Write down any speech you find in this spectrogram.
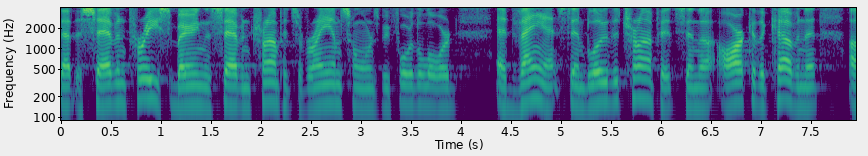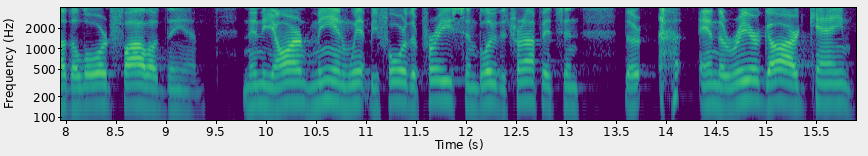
that the seven priests bearing the seven trumpets of ram's horns before the Lord advanced and blew the trumpets, and the ark of the covenant of the Lord followed them. And then the armed men went before the priests and blew the trumpets, and the, and the rear guard came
